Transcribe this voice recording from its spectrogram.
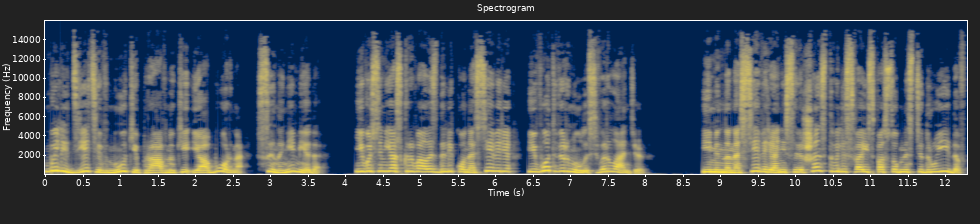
были дети, внуки, правнуки и Аборна, сына Немеда. Его семья скрывалась далеко на севере и вот вернулась в Ирландию. Именно на севере они совершенствовали свои способности друидов,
